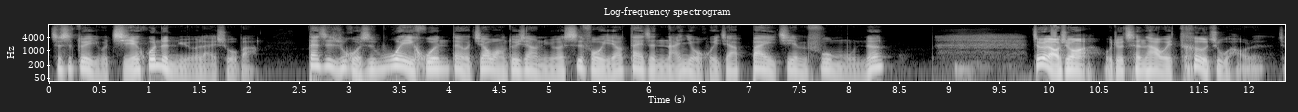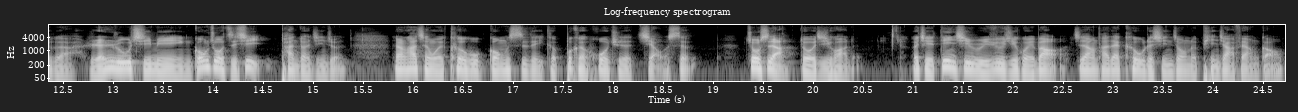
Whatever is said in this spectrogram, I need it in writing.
这是对有结婚的女儿来说吧？但是如果是未婚但有交往对象女儿，是否也要带着男友回家拜见父母呢？这位老兄啊，我就称他为特助好了。这个啊，人如其名，工作仔细，判断精准，让他成为客户公司的一个不可或缺的角色。做事啊都有计划的，而且定期 review 及回报，这让他在客户的心中的评价非常高。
